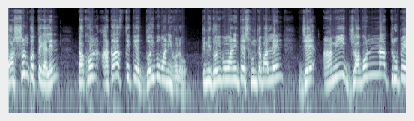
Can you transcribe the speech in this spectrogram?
দর্শন করতে গেলেন, তখন আকাশ থেকে দৈববাণী হলো। তিনি দৈববাণীতে শুনতে পারলেন যে, আমি জগন্নাথ রূপে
